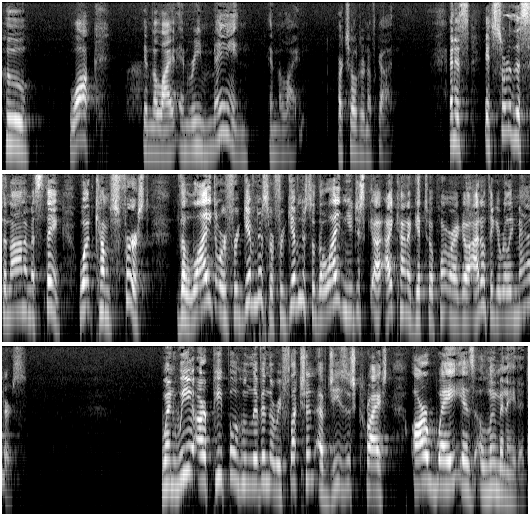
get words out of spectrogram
who walk in the light and remain in the light are children of God. And it's, it's sort of this synonymous thing. What comes first? The light or forgiveness or forgiveness or the light? And you just, I, I kind of get to a point where I go, I don't think it really matters. When we are people who live in the reflection of Jesus Christ, our way is illuminated.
